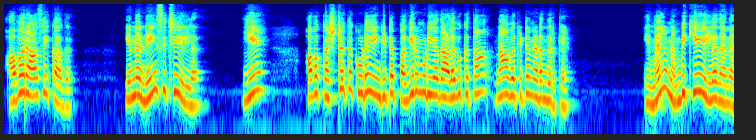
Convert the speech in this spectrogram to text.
அவர் ஆசைக்காக. என்னை நேசிச்சு இல்லை. ஏன் அவள் கஷ்டத்தை கூட என்கிட்ட பகிர முடியாத அளவுக்கு தான் நான் அவகிட்ட நடந்திருக்கேன். என் மேலே நம்பிக்கையே இல்லை தானே?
